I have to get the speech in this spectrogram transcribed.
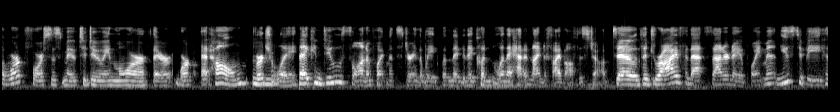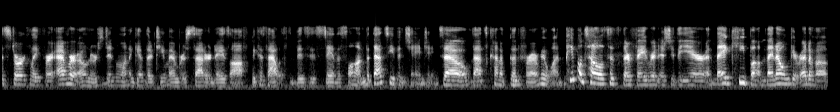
the workforce has moved to doing more their work at home Mhm. virtually, they can do salon appointments during the week when maybe they couldn't when they had a nine to five office job. So the drive for that Saturday appointment used to be historically forever owners didn't want to give their team members Saturdays off because that was the busiest day in the salon. But that's even changing. So that's kind of good for everyone. People tell us it's their favorite issue of the year and they keep them. They don't get rid of them.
